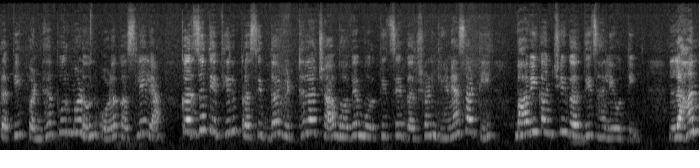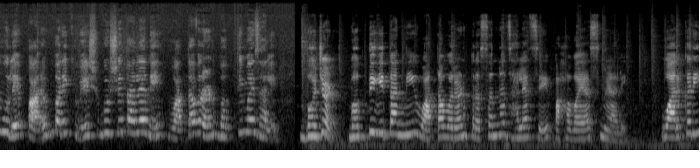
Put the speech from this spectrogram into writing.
प्रति पंढरपूर म्हणून ओळख असलेल्या कर्जत येथील प्रसिद्ध विठ्ठलाच्या भव्य मूर्तीचे दर्शन घेण्यासाठी भाविकांची गर्दी झाली होती. लहान मुले पारंपरिक वेशभूषेत आल्याने वातावरण भक्तिमय झाले. भजन भक्तिगीतांनी वातावरण प्रसन्न झाल्याचे पाहावयास मिळाले. वारकरी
